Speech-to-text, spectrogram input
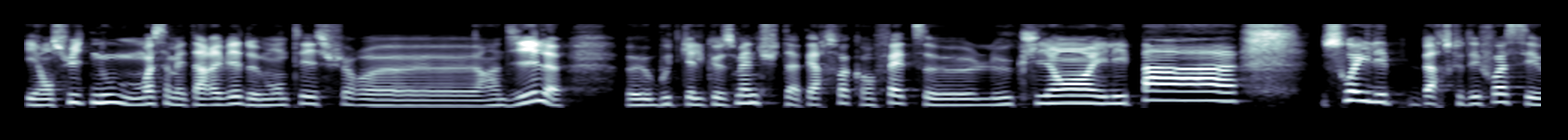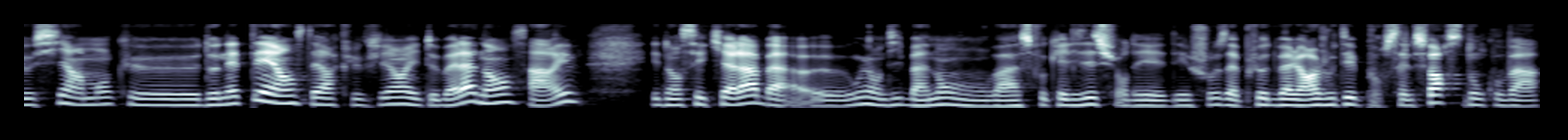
Et ensuite, nous, moi, ça m'est arrivé de monter sur euh, un deal. Euh, au bout de quelques semaines, tu t'aperçois qu'en fait, euh, le client, il est pas. Soit il est parce que des fois c'est aussi un manque euh, d'honnêteté, hein. c'est-à-dire que le client il te balade, hein, ça arrive. Et dans ces cas-là, bah euh, oui, on dit bah non, on va se focaliser sur des, des choses à plus haute valeur ajoutée pour Salesforce, donc on va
